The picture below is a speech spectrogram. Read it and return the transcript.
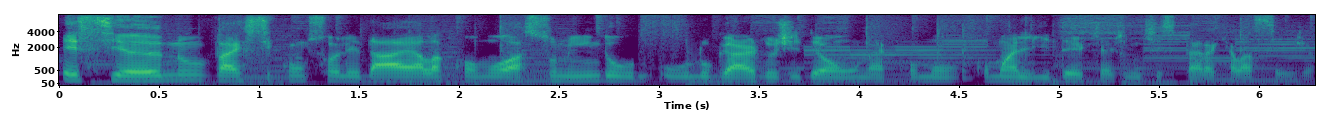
esse ano vai se consolidar ela como assumindo o lugar do Gideon, né? Como, como a líder que a gente espera que ela seja.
